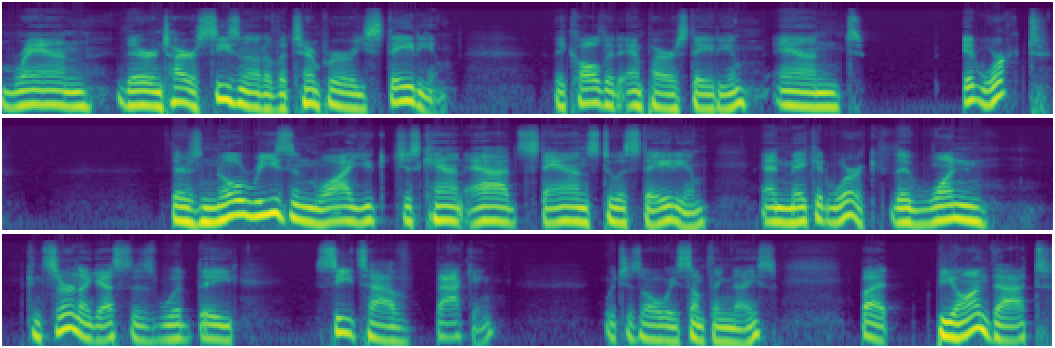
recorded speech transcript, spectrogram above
ran their entire season out of a temporary stadium. They called it Empire Stadium, and it worked. There's no reason why you just can't add stands to a stadium and make it work. The one concern, I guess, is would the seats have backing, which is always something nice. But beyond that,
